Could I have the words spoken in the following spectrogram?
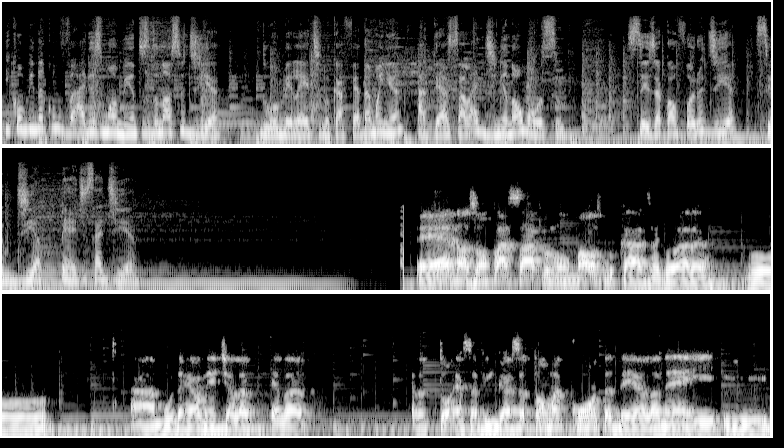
e combina com vários momentos do nosso dia, do omelete no café da manhã até a saladinha no almoço. Seja qual for o dia, seu dia pede sadia. É, nós vamos passar por um maus bocados agora. O, a Muda realmente, ela, ela, ela to, essa vingança toma conta dela, né? E, e,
